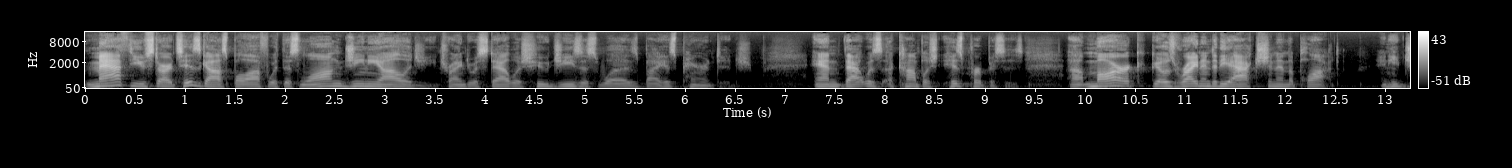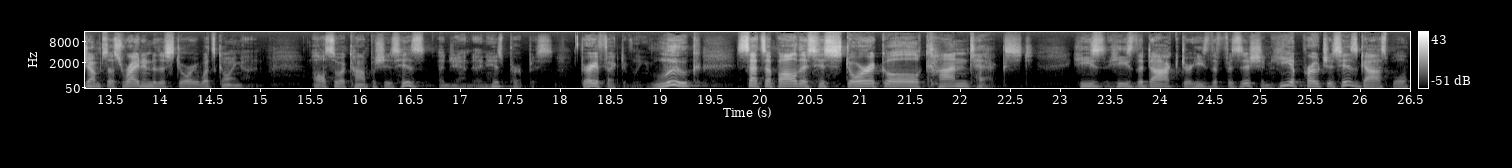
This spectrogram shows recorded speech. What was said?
Matthew starts his gospel off with this long genealogy, trying to establish who Jesus was by his parentage and that was accomplished his purposes. Uh, Mark goes right into the action and the plot, and he jumps us right into the story, what's going on. Also accomplishes his agenda and his purpose very effectively. Luke sets up all this historical context. He's, he's the doctor, he's the physician. He approaches his gospel.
